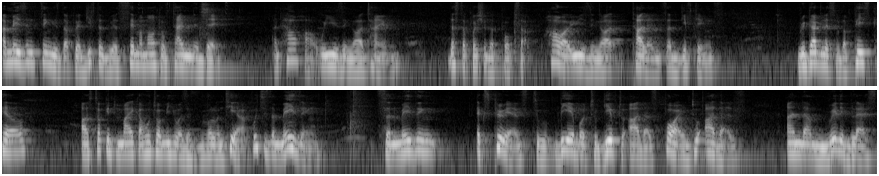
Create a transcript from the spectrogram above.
amazing thing is that we're gifted with the same amount of time in a day. And how are we using our time? That's the question that pops up. How are we using our talents and giftings? Regardless of the pay scale, I was talking to Micah who told me he was a volunteer, which is amazing. It's an amazing experience to be able to give to others, pour into others. And I'm really blessed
